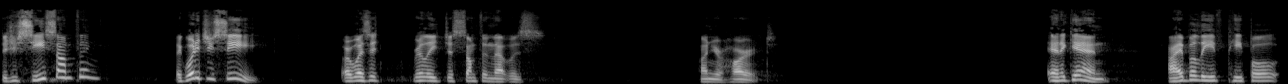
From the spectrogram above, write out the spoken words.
Did you see something? Like, what did you see? Or was it really just something that was on your heart? And again, I believe people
